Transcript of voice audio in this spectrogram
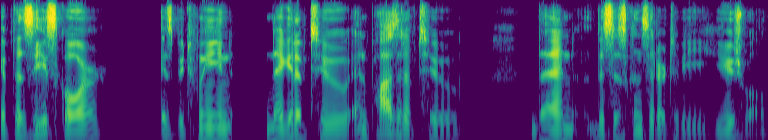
If the z-score is between negative 2 and positive 2, then this is considered to be usual.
